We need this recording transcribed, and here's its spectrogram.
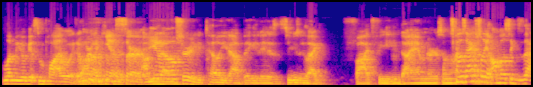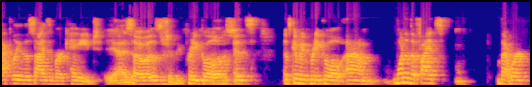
let me go get some plywood. And we are like, yes, sir. I mean, you know, I'm sure he could tell you how big it is. It's usually like five feet in diameter or something. it was like that. actually almost exactly the size of our cage. yeah. So it was should be pretty cool. It's it's gonna be pretty cool. Um, one of the fights that we're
